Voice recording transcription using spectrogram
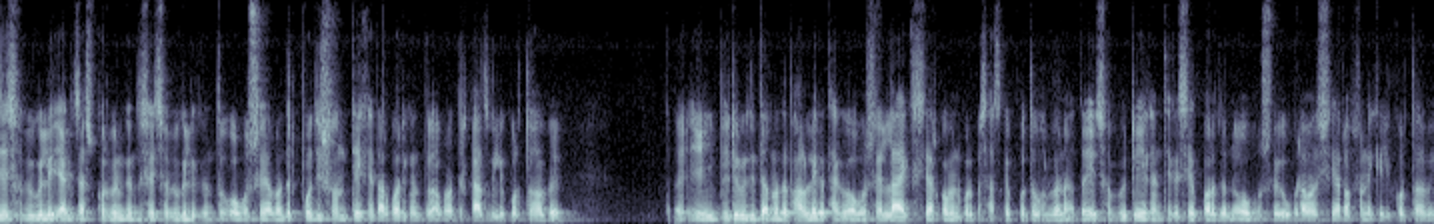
যে ছবিগুলি অ্যাডজাস্ট করবেন কিন্তু সেই ছবিগুলি কিন্তু অবশ্যই আমাদের পজিশন দেখে তারপরে কিন্তু আপনাদের কাজগুলি করতে হবে। তো এই ভিডিও যদি আপনাদের ভালো লেগে থাকে, অবশ্যই লাইক শেয়ার কমেন্ট করবে সাবস্ক্রাইব করতে ভুলবে না। তো এই ছবিটি এখান থেকে সেভ করার জন্য অবশ্যই উপরে আমাদের শেয়ার অপশনে ক্লিক করতে হবে।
